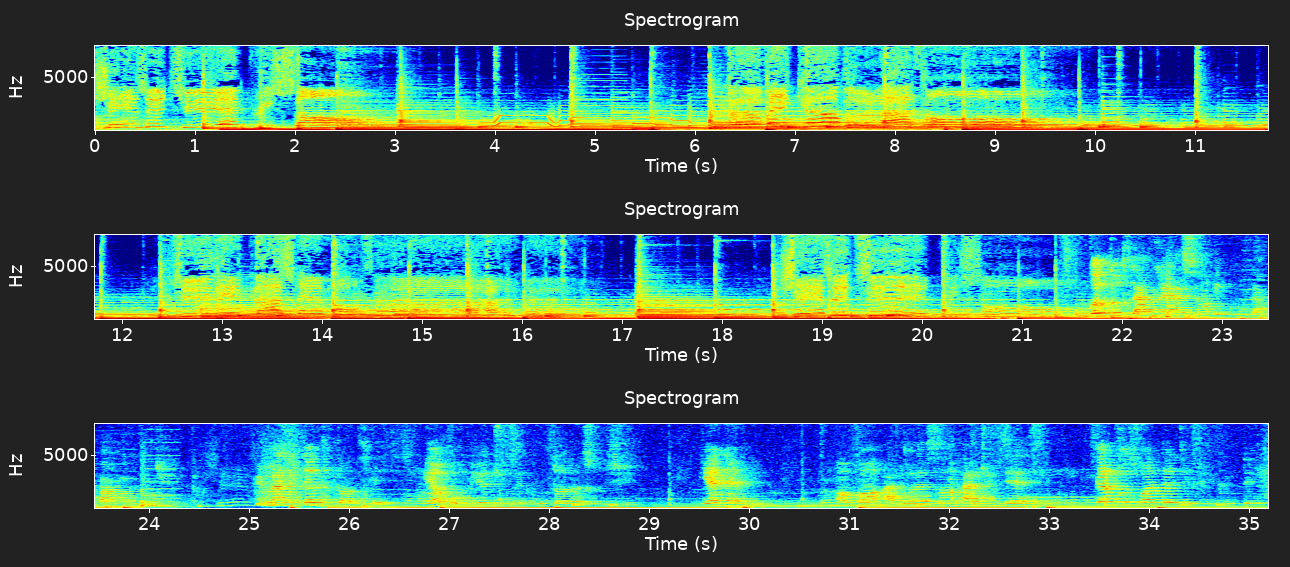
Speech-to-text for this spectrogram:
Jésus, tu es puissant. Tes difficultés,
